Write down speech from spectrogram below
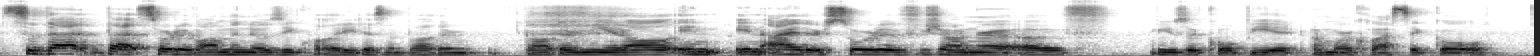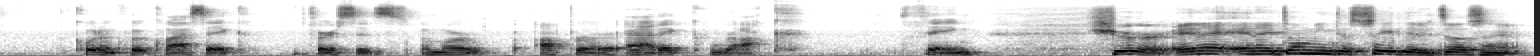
so that that sort of on the nose quality doesn't bother bother me at all in in either sort of genre of musical be it a more classical quote unquote classic versus a more operatic rock thing. Sure, and I and I don't mean to say that it doesn't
